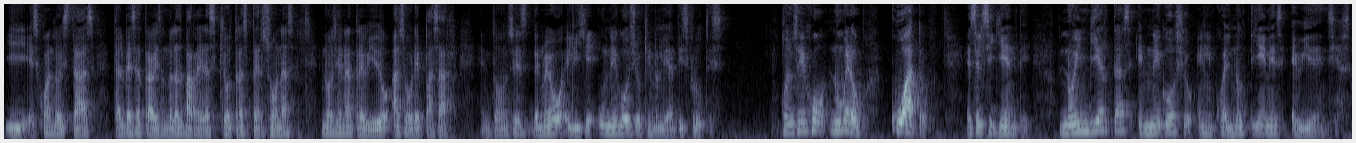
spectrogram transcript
y es cuando estás tal vez atravesando las barreras que otras personas no se han atrevido a sobrepasar. Entonces, de nuevo, elige un negocio que en realidad disfrutes. Consejo número 4 es el siguiente. No inviertas en un negocio en el cual no tienes evidencias.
